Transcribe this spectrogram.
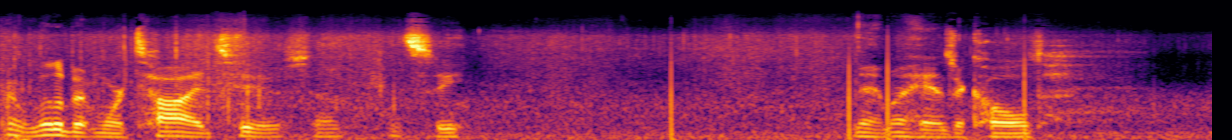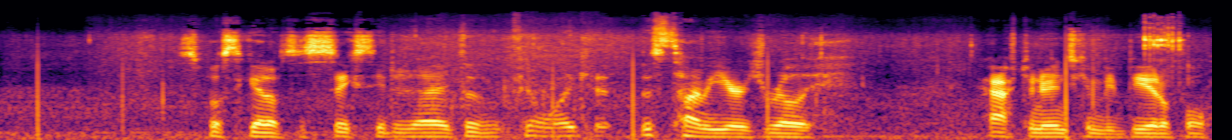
Got a little bit more tide too, so let's see. Man, my hands are cold. Supposed to get up to 60 today. It doesn't feel like it. This time of year is really, afternoons can be beautiful.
